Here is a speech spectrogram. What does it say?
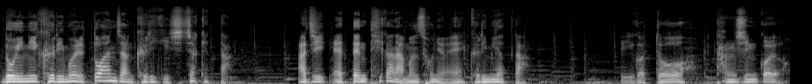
노인이 그림을 또 한 장 그리기 시작했다. 아직 앳된 티가 남은 소녀의 그림이었다. 이것도 당신 거요.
